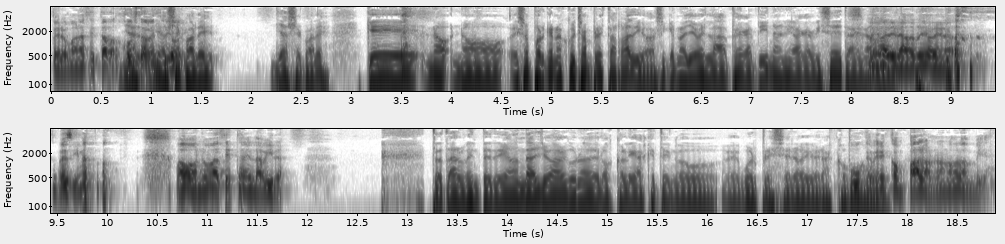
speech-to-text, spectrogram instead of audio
pero me han aceptado justamente ya, sé cuál es. Ya sé cuál es. Que no, no, eso es porque no escuchan Presta Radio, así que no lleves las pegatinas ni la camiseta ni nada. No vale nada, no vale nada. Pues si no, vamos, no me aceptan en la vida. Totalmente. Te voy a mandar yo a alguno de los colegas que tengo eh, WordPressero y verás cómo. Uh, que vienen con palos, ¿no? No me lo envíes.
